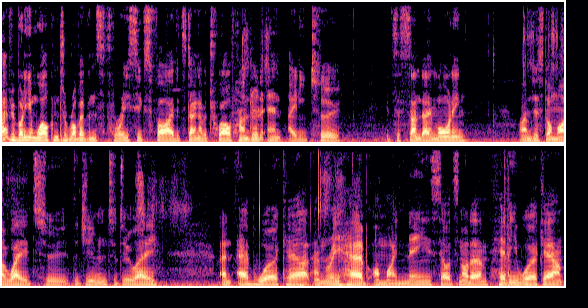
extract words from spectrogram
Hi, everybody, and welcome to Rob Evans 365. It's day number 1282. It's a Sunday morning. I'm just on my way to the gym to do a an ab workout and rehab on my knees. So it's not a heavy workout,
